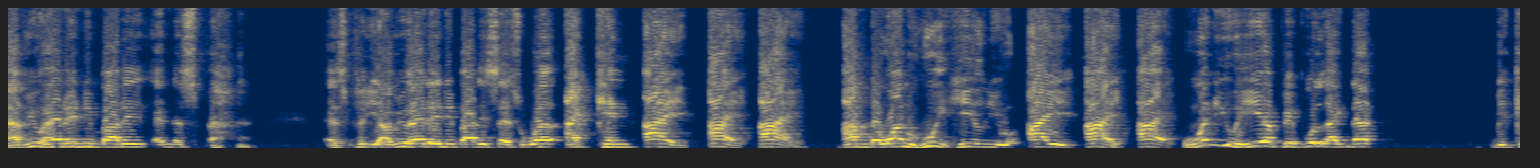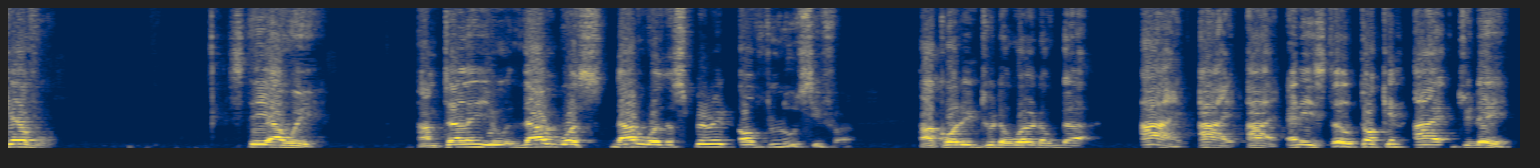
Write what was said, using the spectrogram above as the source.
Have you heard anybody in this? have you heard anybody says, well, I can, I, I, I, I'm the one who heal you. I, I, I. When you hear people like that, be careful stay away I'm telling you, that was that was the spirit of Lucifer, according to the word of God. I, I, I. And he's still talking I today.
